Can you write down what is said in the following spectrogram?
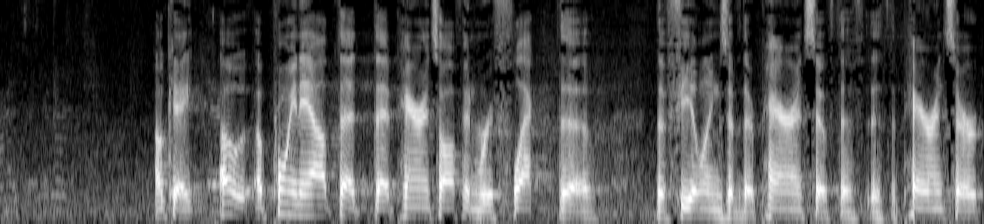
parents are Okay. Oh, point out that, that parents often reflect the the feelings of their parents. So if the if the parents are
